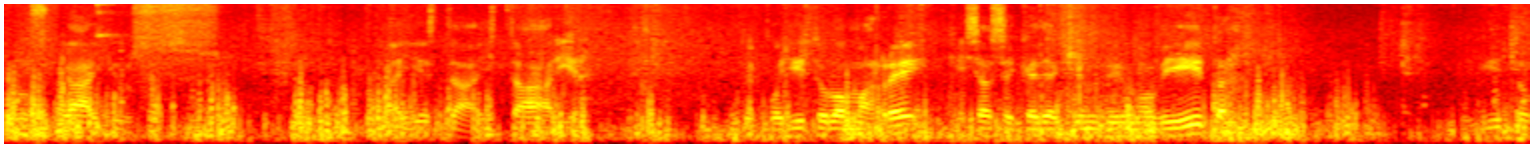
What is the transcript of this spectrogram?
los gallos. Esta área. El pollito lo amarré, quizás se quede aquí en mismo vidita. Pollito.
